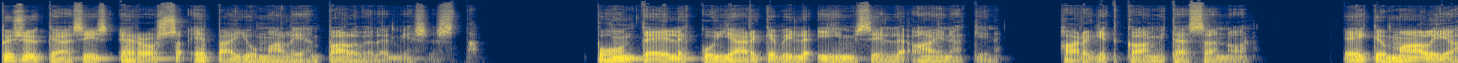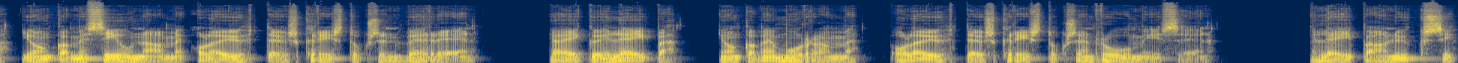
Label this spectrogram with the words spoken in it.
pysykää siis erossa epäjumalien palvelemisesta. Puhun teille kuin järkeville ihmisille ainakin. Harkitkaa mitä sanon. Eikö malja, jonka me siunaamme, ole yhteys Kristuksen vereen, ja eikö leipä, jonka me murramme, ole yhteys Kristuksen ruumiiseen? Leipä on yksi,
